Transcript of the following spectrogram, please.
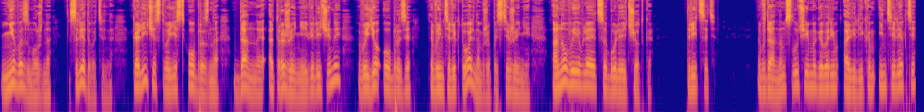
невозможно. Следовательно, Количество есть образно данное отражение величины в ее образе, в интеллектуальном же постижении оно выявляется более четко. 30. В данном случае мы говорим о великом интеллекте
